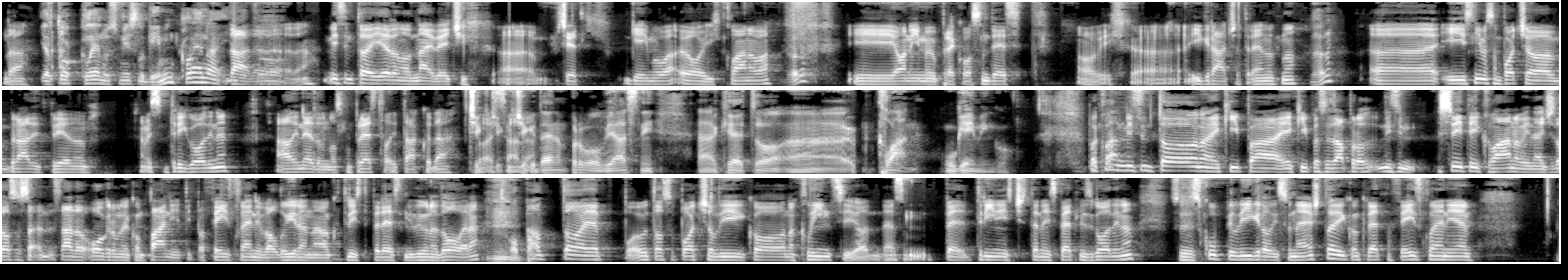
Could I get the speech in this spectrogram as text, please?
Da. Je li to klan u smislu gaming klana? Da, da, da, da. Mislim, to je jedan od najvećih uh, svjetskih gameova, ovih klanova. Dobro. I oni imaju preko 80 ovih uh, igrača trenutno. Dobro. Uh, I s njima sam počeo raditi prije jedno, mislim, tri godine, ali nedavno smo prestali, tako da... Čekaj, čekaj, sada- čekaj, daj nam prvo objasni uh, kaj je to uh, klan u gamingu. Pa klan, mislim, to ona ekipa, ekipa se zapravo, mislim, svi ti klanovi, znači to su sa- sada ogromne kompanije, tipa Face Clan je valuirana oko 350 milijuna dolara, ali to je, to su počeli ko ono klinci od, ne znam, pe- 13, 14, 15 godina, su se skupili, igrali su nešto i konkretno Face Clan je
